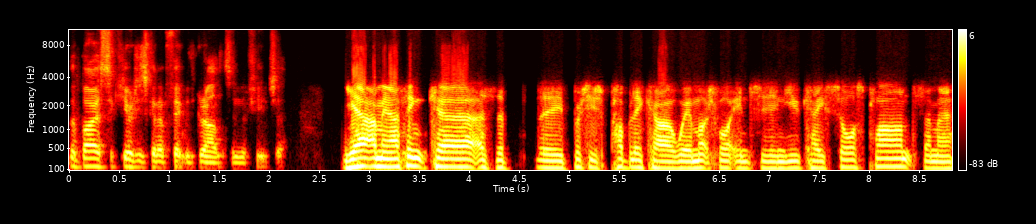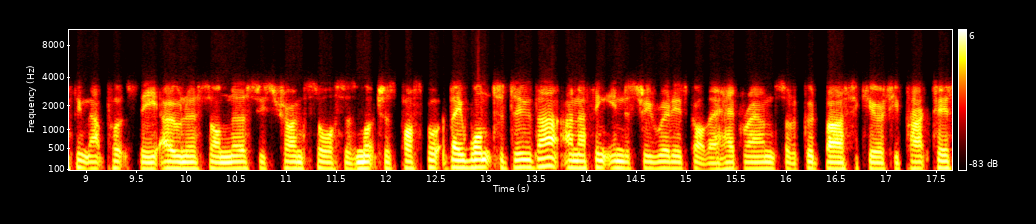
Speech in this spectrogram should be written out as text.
the biosecurity is going to fit with grants in the future yeah i mean i think uh, as the the British public are we're much more interested in UK source plants. I mean, I think that puts the onus on nurseries to try and source as much as possible. They want to do that, and I think industry really has got their head around sort of good biosecurity practice.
